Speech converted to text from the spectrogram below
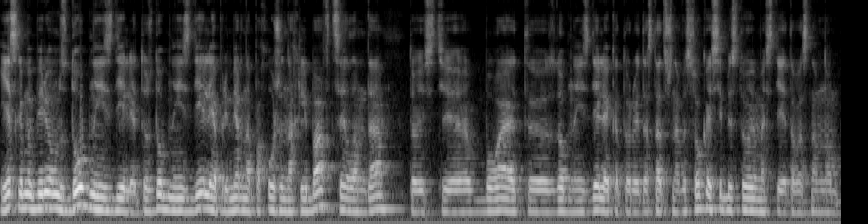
Если мы берем сдобные изделия, то сдобные изделия примерно похожи на хлеба в целом, да, то есть э, бывают э, сдобные изделия, которые достаточно высокой себестоимости. Это в основном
